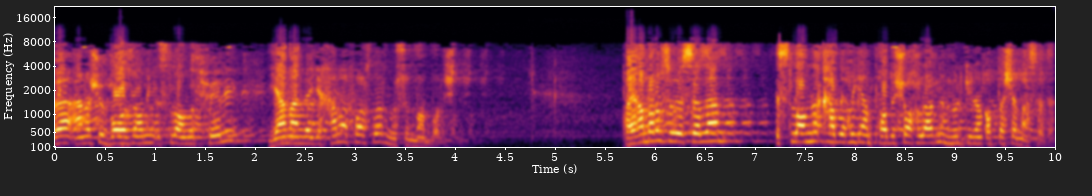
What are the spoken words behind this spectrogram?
Va ana shu Bozonning islomi tufayli Yamandagi hamma forslar musulmon bo'lishdi. Payg'ambarimiz sollallohu alayhi vasallam islomni qabul qilgan podshohlarni mulkidan olib tashlamas edi.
